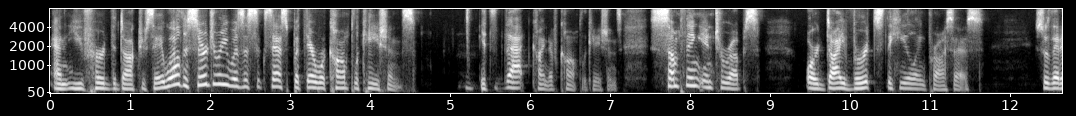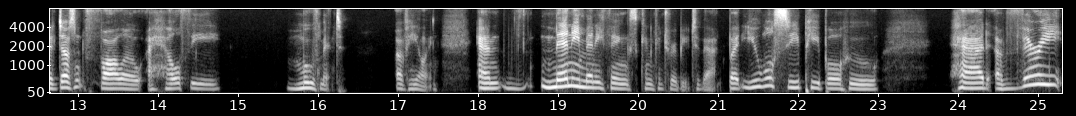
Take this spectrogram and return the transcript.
and you've heard the doctor say, well, the surgery was a success, but there were complications. It's that kind of complications. Something interrupts or diverts the healing process so that it doesn't follow a healthy movement of healing. And many, many things can contribute to that. But you will see people who had a very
